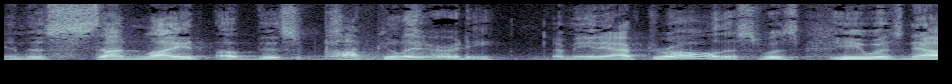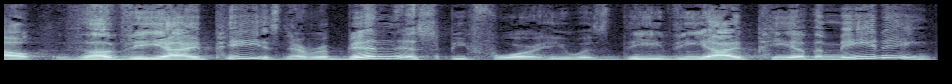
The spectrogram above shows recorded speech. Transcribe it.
in the sunlight of this popularity. I mean, after all, this was he was now the VIP. He's never been this before. He was the VIP of the meeting.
